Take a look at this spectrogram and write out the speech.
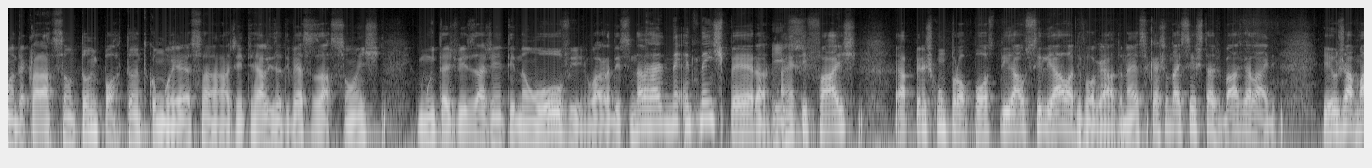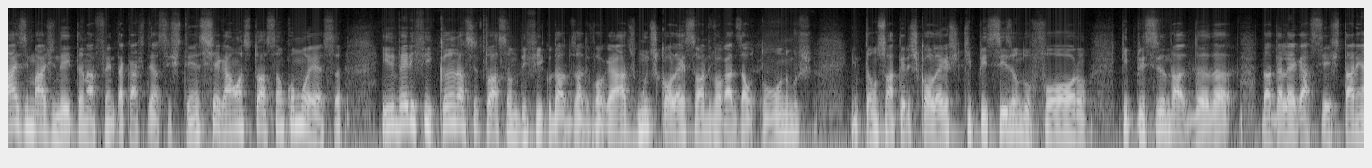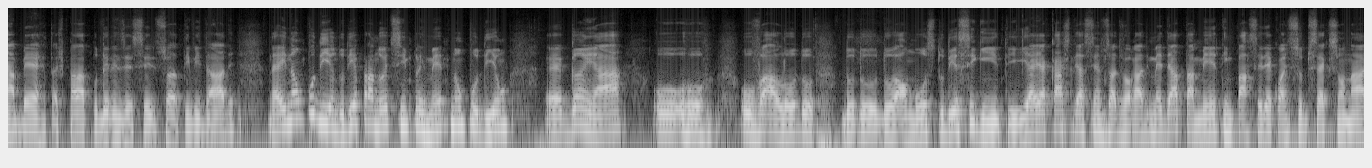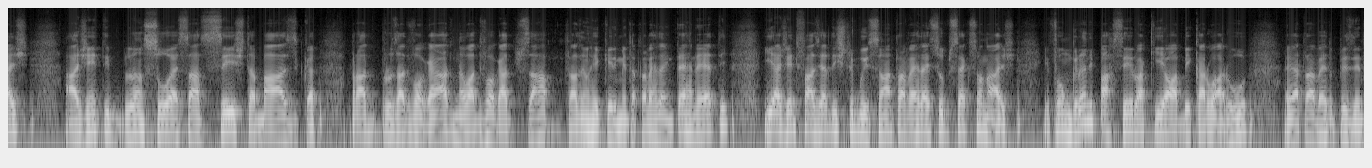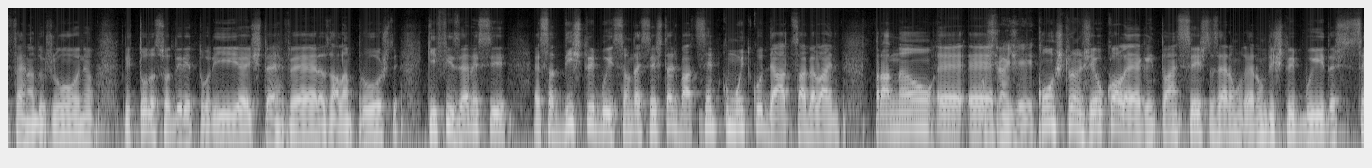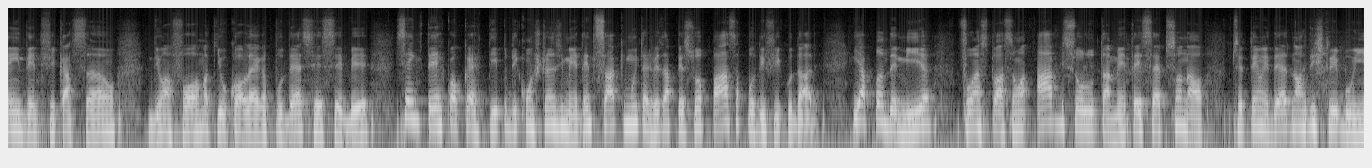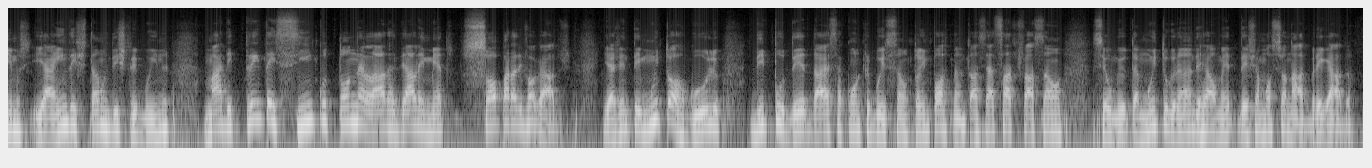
uma declaração tão importante como essa. A gente realiza diversas ações muitas vezes a gente não ouve o agradecimento. Na verdade, a gente nem espera. Isso. A gente faz apenas com o propósito de auxiliar o advogado. Né? Essa questão das cestas básicas, Elaine, eu jamais imaginei, estando na frente da Caixa de Assistência, chegar a uma situação como essa. E verificando a situação de dificuldade dos advogados, muitos colegas são advogados autônomos, então são aqueles colegas que precisam do fórum, que precisam da, da, da delegacia estarem abertas para poderem exercer sua atividade, né? E não podiam, do dia para a noite, simplesmente não podiam é, ganhar o, o, o valor do, do, do, do, almoço do dia seguinte. E aí a Caixa de Assistência dos Advogados, imediatamente, em parceria com as subseccionais, a gente lançou essa cesta básica para os advogados. Né? O advogado precisava fazer um requerimento através da internet e a gente fazia a distribuição através das subseccionais. E foi um grande parceiro aqui, ó, a Caruaru, é, através do presidente Fernando Júnior, de toda a sua diretoria, Esther Veras, Alan Proust, que fizeram esse, essa distribuição das cestas básicas, sempre com muito cuidado, sabe, Elaine? Para não é, é, constranger. constranger o colega. Então as cestas eram, eram distribuídas sem identificação, de uma forma que o colega pudesse receber sem ter qualquer tipo de constrangimento. A gente sabe que muitas vezes a pessoa passa por dificuldade. E a pandemia foi uma situação absolutamente excepcional. Pra você ter uma ideia, nós distribuímos e ainda estamos distribuindo mais de 35 toneladas de alimentos só para advogados. E a gente tem muito orgulho de poder dar essa contribuição tão importante. Então, assim, a satisfação, seu Milton, é muito grande realmente deixa emocionado. Obrigado.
